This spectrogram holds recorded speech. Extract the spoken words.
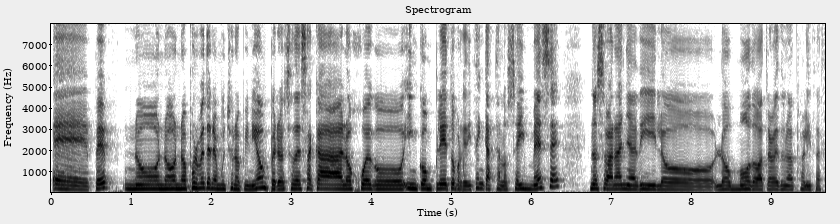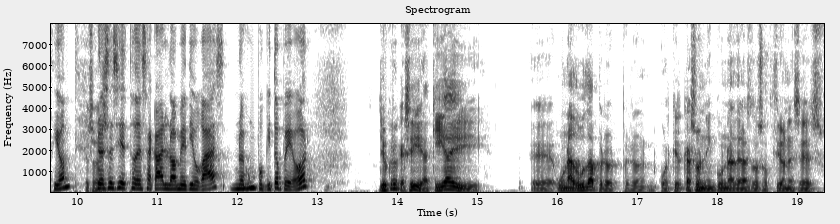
eh, Pep, no, no, no es por meter mucho en opinión, pero esto de sacar los juegos incompletos, porque dicen que hasta los seis meses no se van a añadir los, los modos a través de una actualización. Eso no es. sé si esto de sacarlo a medio gas no es un poquito peor. Yo creo que sí, aquí hay eh, una duda, pero, pero en cualquier caso ninguna de las dos opciones es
